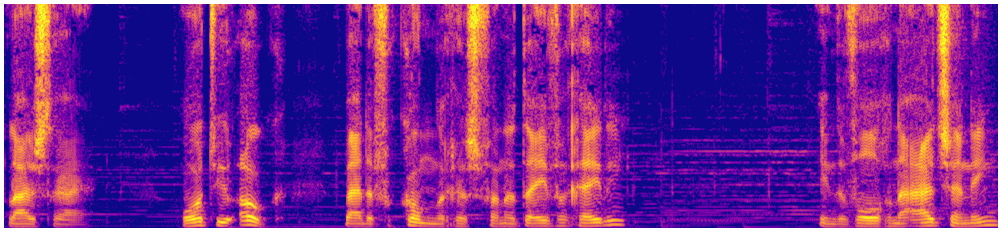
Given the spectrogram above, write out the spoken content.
Luisteraar, hoort u ook bij de verkondigers van het Evangelie? In de volgende uitzending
